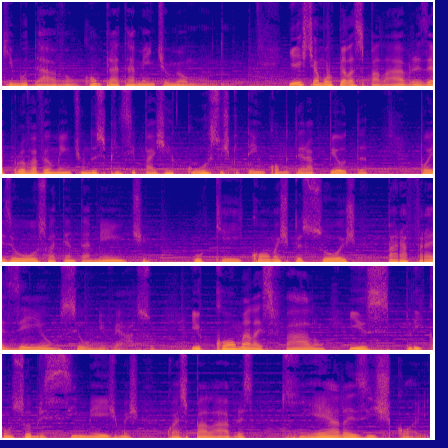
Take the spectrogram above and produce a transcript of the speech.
que mudavam completamente o meu mundo. E este amor pelas palavras é provavelmente um dos principais recursos que tenho como terapeuta, pois eu ouço atentamente o que e como as pessoas parafraseiam seu universo e como elas falam e explicam sobre si mesmas com as palavras que elas escolhem.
